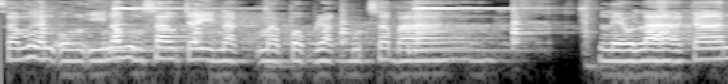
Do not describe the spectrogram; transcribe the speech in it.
เสมือนองค์อีน้องเศร้าใจหนักมาพบรักบุษบาแล้วลากัน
